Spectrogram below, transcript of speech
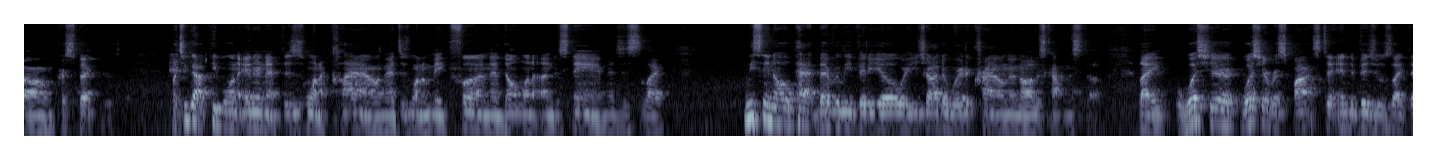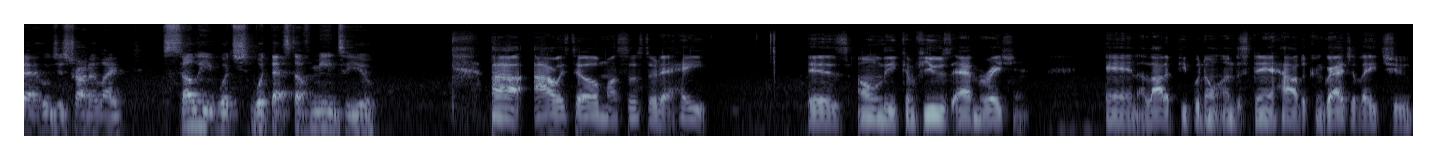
um, perspectives. But you got people on the internet that just want to clown, that just want to make fun, that don't want to understand. It's just like we seen the whole Pat Beverley video where he tried to wear the crown and all this kind of stuff. Like, what's your what's your response to individuals like that who just try to like sully what what that stuff mean to you? Uh, I always tell my sister that hate is only confused admiration. And a lot of people don't understand how to congratulate you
